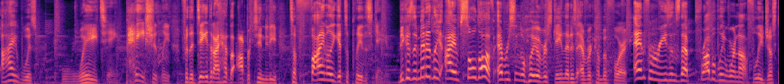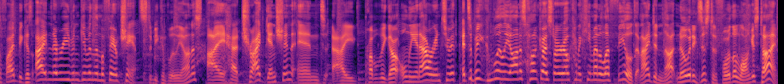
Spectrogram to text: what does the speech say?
I was waiting patiently for the day that I had the opportunity to finally get to play this game. Because admittedly, I have sold off every single Hoyoverse game that has ever come before, and for reasons that probably were not fully justified because I'd never even given them a fair chance, to be completely honest. I had tried Genshin, and I probably got only an hour into it, and to be completely honest, Honkai Star Rail kind of came out of left field, and I did not know it existed for the longest time.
